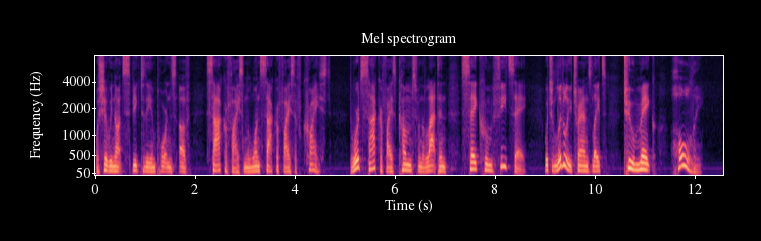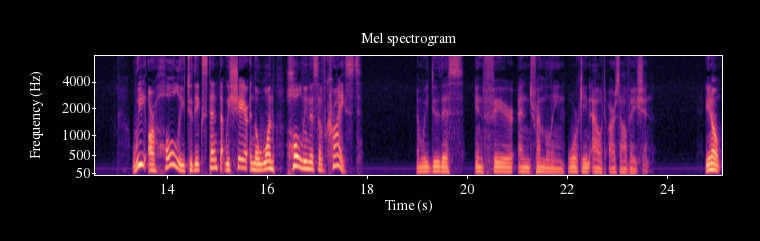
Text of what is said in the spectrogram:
Well, should we not speak to the importance of sacrifice and the one sacrifice of Christ. The word sacrifice comes from the Latin sacrifice, which literally translates to make holy. We are holy to the extent that we share in the one holiness of Christ. And we do this in fear and trembling, working out our salvation. You know,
